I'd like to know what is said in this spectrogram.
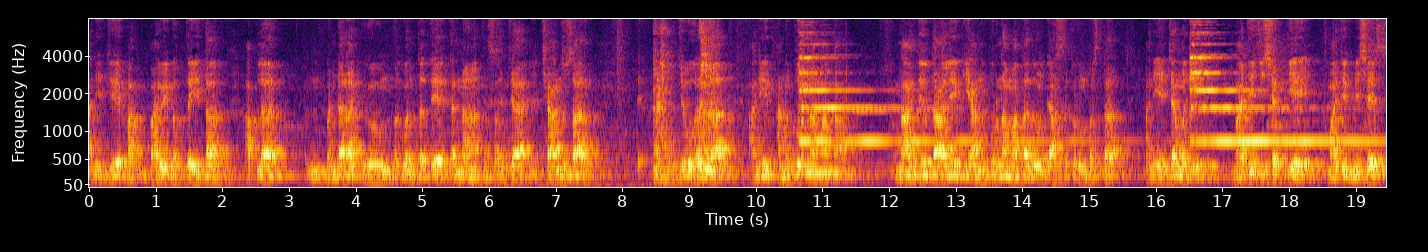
आणि जे भा भावी भक्त येतात आपला भंडारा घेऊन भगवंत ते त्यांना त्यांच्या इच्छानुसार जेऊ जेवू घालतात. आणि अन्नपूर्णा माता नागदेवता आले की अन्नपूर्णा माताजवळ जास्त करून बसतात. आणि याच्यामध्ये माझी जी शक्ती आहे माझी मिसेस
